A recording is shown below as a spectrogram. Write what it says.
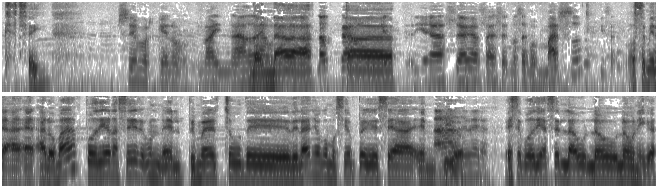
¿Cachai? Sí, porque no, no hay nada. No hay nada hasta- teoría se haga, o sea, se- no sé, por marzo, quizás. O sea, mira, a, lo más podrían hacer un, el primer show de, del año como siempre que sea en Ah, vivo. de veras. Ese podría ser la, la, la única.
